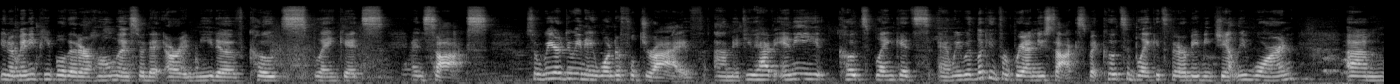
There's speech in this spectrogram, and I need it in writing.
you know, many people that are homeless or that are in need of coats, blankets, and socks. So we are doing a wonderful drive. Um, if you have any coats, blankets, and we were looking for brand new socks, but coats and blankets that are maybe gently worn, um,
